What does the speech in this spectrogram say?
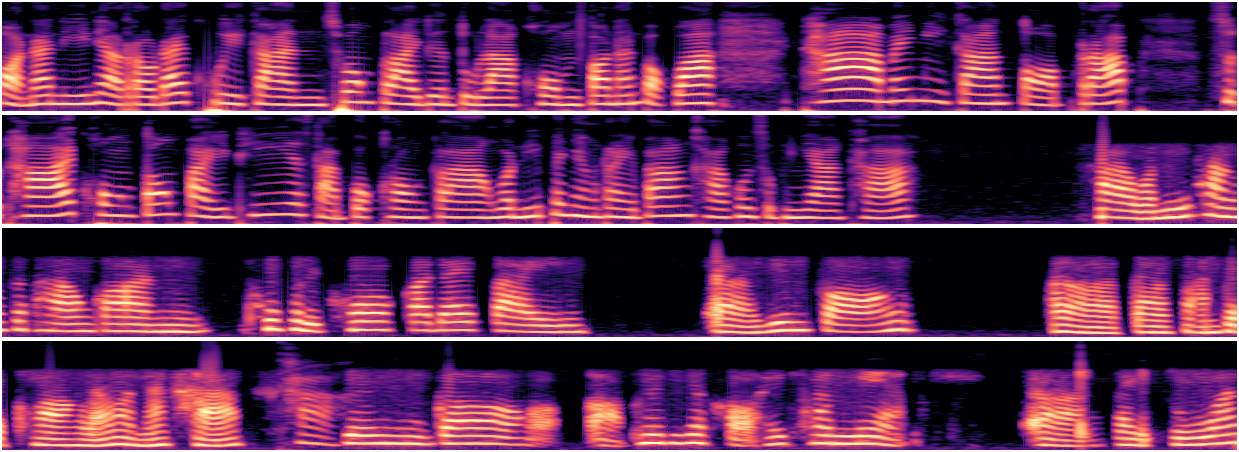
ก่อนหน้านี้เนี่ยเราได้คุยกันช่วงปลายเดือนตุลาคม ตอนนั้นบอกว่า ถ้าไม่มีการตอบรับ สุดท้ายคงต้องไปที่ศาลปกครองกลาง วันนี้เป็นอย่างไรบ้างคะคุณสุพิญญาคะ ค่ะ วันนี้ทางสภาองค์กรผู้บริโภคก็ได้ไปยื่นฟ้องต่อศาลปกครองแล้วนะคะซึ่งก็เพื่อที่จะขอให้ท่านเนี่ย ใส่สวน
